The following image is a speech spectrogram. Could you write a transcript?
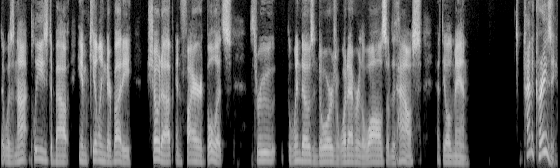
that was not pleased about him killing their buddy showed up and fired bullets through the windows and doors or whatever the walls of the house at the old man. Kind of crazy.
